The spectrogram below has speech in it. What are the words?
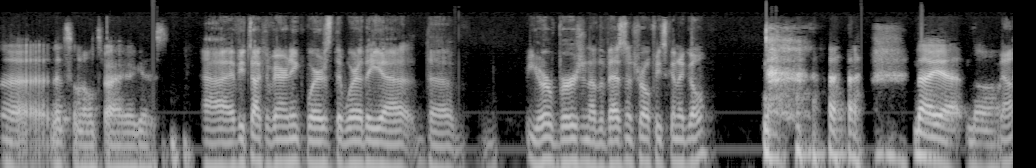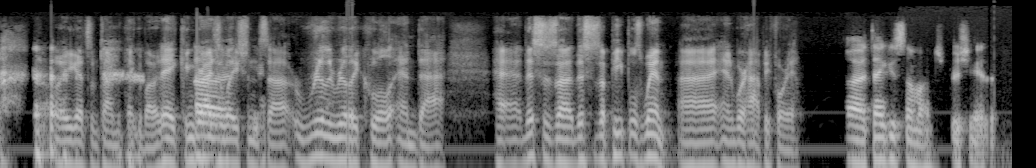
uh, that's what I'll try, I guess. Uh, have you talked to Veronique? Where's the where the uh, the your version of the Vezina Trophy is going to go? Not yet. No. No. Well, you got some time to think about it. Hey, congratulations! Uh, really, really cool. And uh, this is a this is a people's win, uh, and we're happy for you. Uh, thank you so much. Appreciate it.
